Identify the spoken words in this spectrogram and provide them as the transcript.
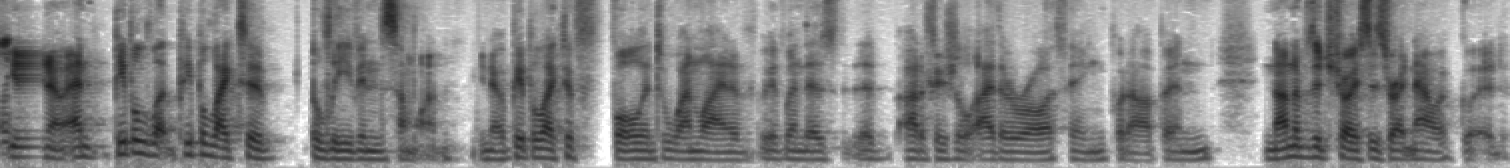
You know, and people people like to believe in someone. You know, people like to fall into one line of when there's the artificial either or thing put up, and none of the choices right now are good.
